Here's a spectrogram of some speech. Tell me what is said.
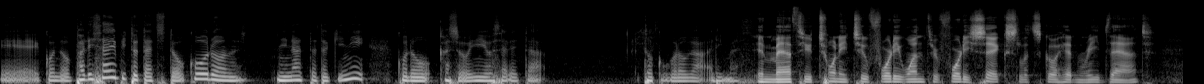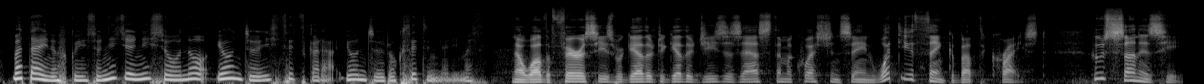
えーこのパリサイ人たちと口論になった時に、この箇所を引用されたところがあります。 In Matthew 22 41 through 46, let's go ahead and read that. マタイの福音書22章の41節から46節になります。 Now, while the Pharisees were gathered together, Jesus asked them a question, saying, What do you think about the Christ? Whose son is he?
